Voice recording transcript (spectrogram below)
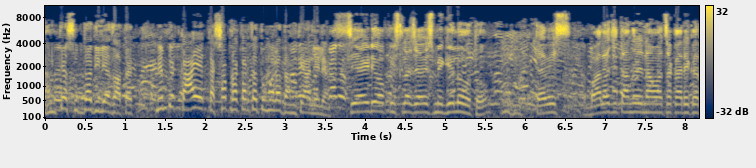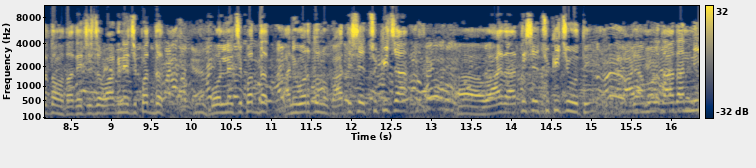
धमक्या सुद्धा दिल्या जात आहेत. नेमके काय कशा प्रकारच्या तुम्हाला धमक्या आलेल्या? आहेत? सी आय डी ऑफिसला ज्यावेळेस मी गेलो होतो त्यावेळेस बालाजी तांदळे नावाचा कार्यकर्ता होता. त्याची जी वागण्याची पद्धत बोलण्याची पद्धत आणि वर्तणूक अतिशय चुकीच्या अतिशय चुकीची होती. त्यामुळे दादांनी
